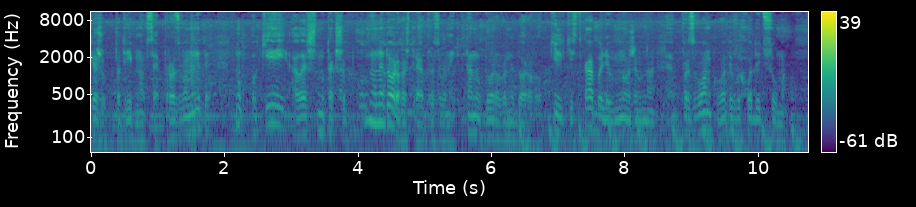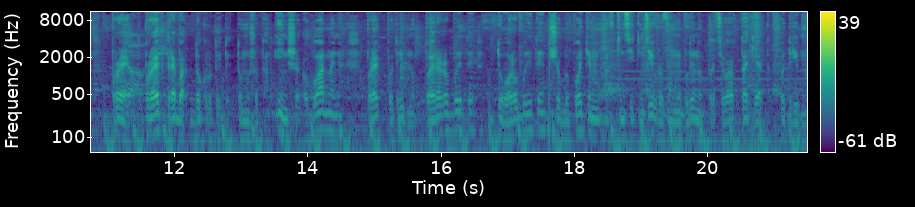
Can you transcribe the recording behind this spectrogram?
Кажу, потрібно все прозвонити. Ну окей, але ж ну так, щоб ну недорого ж треба прозвонити. Та ну дорого, недорого. Кількість кабелів множимо на е, прозвонку, от і виходить сума. Проект. Проект треба докрутити, тому що там інше обладнання. Проект потрібно переробити, доробити, щоб потім в кінці кінців розумний будинок працював так, як потрібно.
